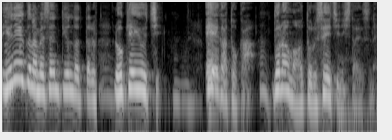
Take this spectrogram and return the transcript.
ユニークな目線っていうんだったらロケ誘致。映画とかドラマを撮る聖地にしたいですね。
